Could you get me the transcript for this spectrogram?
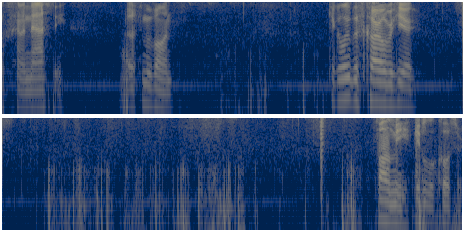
Looks kind of nasty. Let's move on. Take a look at this car over here. Follow me. Get a little closer.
